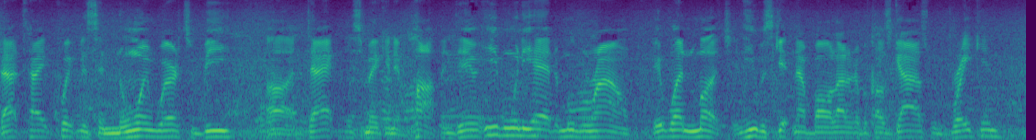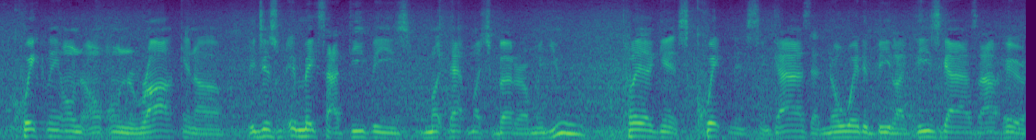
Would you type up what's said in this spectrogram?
that type quickness, and knowing where to be, uh, Dak was making it pop. And then even when he had to move around, it wasn't much, and he was getting that ball out of there because guys were breaking quickly on the, on the rock, and uh, it just it makes our DBs much, that much better. I mean, you play against quickness and guys that know where to be, like these guys out here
